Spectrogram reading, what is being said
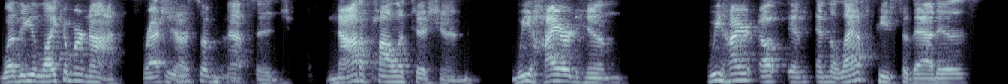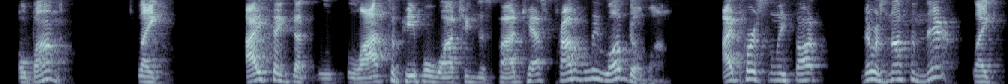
whether you like him or not, freshness yeah. of message, not a politician. We hired him. We hired, uh, and, and the last piece to that is Obama. Like I think that lots of people watching this podcast probably loved Obama. I personally thought there was nothing there. Like,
